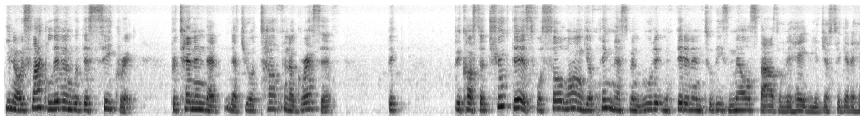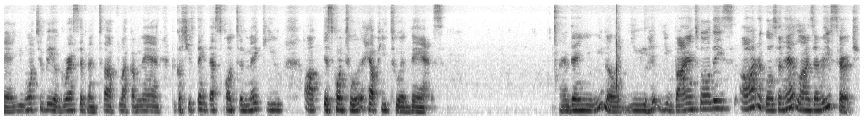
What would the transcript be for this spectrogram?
You know, it's like living with this secret, pretending that, that you're tough and aggressive because the truth is, for so long, your thinking has been rooted and fitted into these male styles of behavior just to get ahead. You want to be aggressive and tough like a man because you think that's going to make you, uh, it's going to help you to advance. And then you, you know, you you buy into all these articles and headlines and research,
